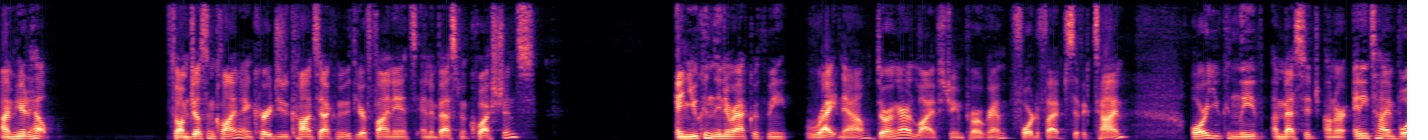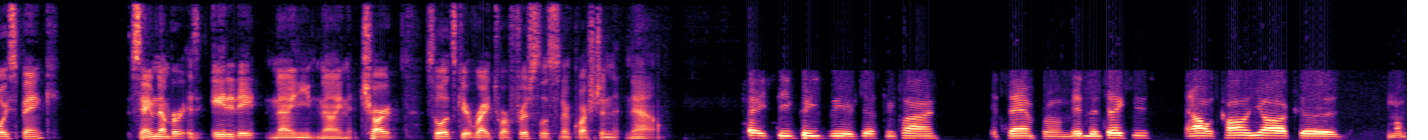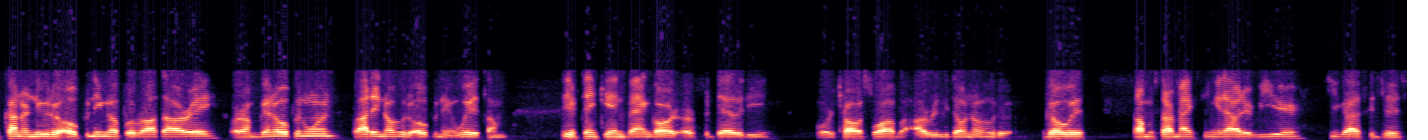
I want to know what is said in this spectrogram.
I'm here to help. So I'm Justin Klein. I encourage you to contact me with your finance and investment questions. And you can interact with me right now during our live stream program, 4 to 5 Pacific time. Or you can leave a message on our Anytime Voice Bank. Same number is 888 chart. So let's get right to our first listener question now. Hey, Steve Peasley or Justin Klein. It's Sam from Midland, Texas. And I was calling y'all because I'm kind of new to opening up a Roth IRA, or I'm gonna open one, but I didn't know who to open it with. I'm either thinking Vanguard or Fidelity or Charles Schwab. but I really don't know who to go with. So I'm gonna start maxing it out every year. If you guys could just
